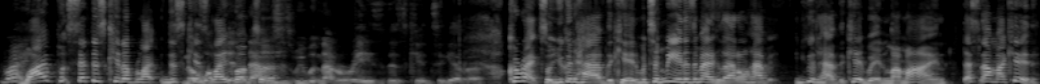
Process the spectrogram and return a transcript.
Right? Why put set this kid up like this No, kid's what life we up established to is we would not raise this kid together. correct? So you could have the kid, but to me it doesn't matter because I don't have it. You could have the kid, but in my mind, that's not my kid.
